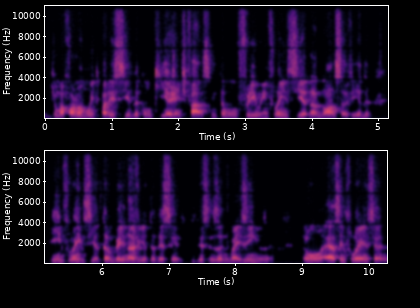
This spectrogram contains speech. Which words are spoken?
de uma forma muito parecida com o que a gente faz. Então o frio influencia na nossa vida e influencia também na vida desse, desses animaizinhos. Né? Então essa influência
